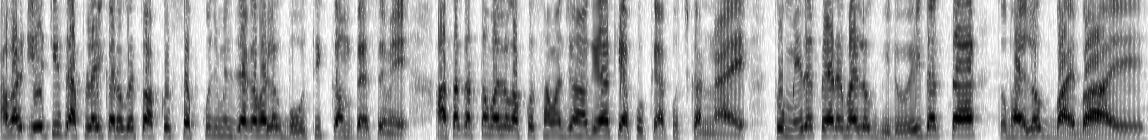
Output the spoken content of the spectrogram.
अगर ये चीज़ अप्लाई करोगे तो आपको सब कुछ मिल जाएगा भाई लोग, बहुत ही कम पैसे में। आशा करता हूँ भाई लोग आपको समझ में आ गया कि आपको क्या कुछ करना है। तो मेरे प्यारे भाई लोग, वीडियो यही तक था। तो भाई लोग बाय बाय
